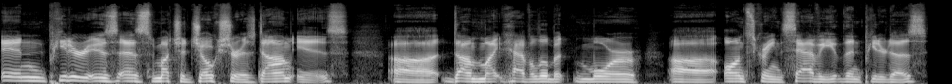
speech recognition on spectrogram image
and Peter is as much a jokester as Dom is. Uh, Dom might have a little bit more uh, on-screen savvy than Peter does,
